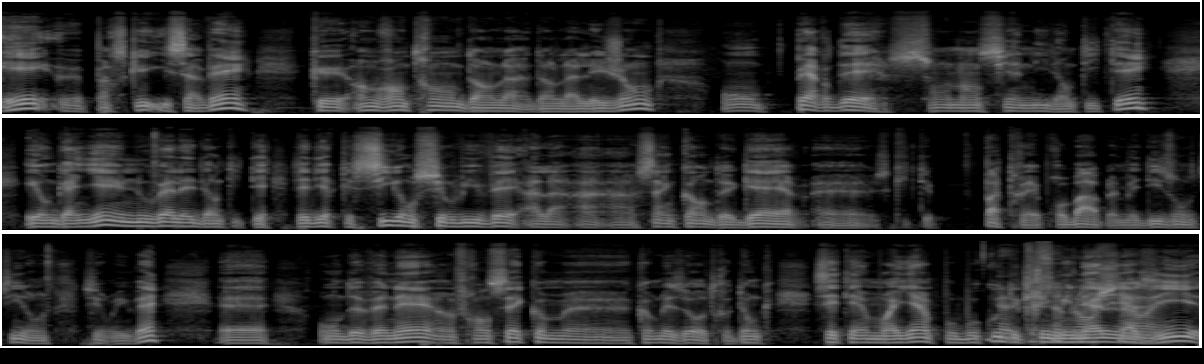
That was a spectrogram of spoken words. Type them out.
et euh, parce qu'il savait qu'en rentrant dans la, dans la Légion, on perdait son ancienne identité et on gagnait une nouvelle identité. C'est-à-dire que si on survivait à, à, cinq ans de guerre, ce qui était pas très probable, mais disons si on survivait, euh, on devenait un Français comme, euh, comme les autres. Donc c'était un moyen pour beaucoup de, criminels nazis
